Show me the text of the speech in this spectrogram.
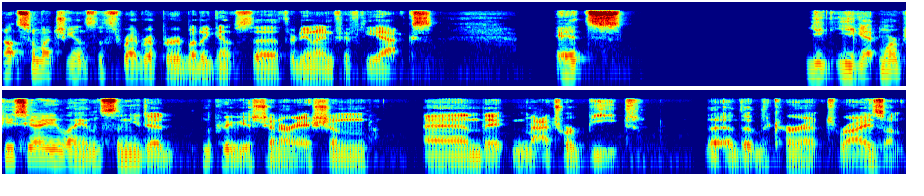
not so much against the Threadripper, but against the 3950X, it's you, you get more PCIe lanes than you did the previous generation, and they match or beat the, the, the current Ryzen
